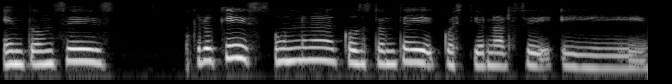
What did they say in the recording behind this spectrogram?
Entonces, creo que es una constante cuestionarse eh,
